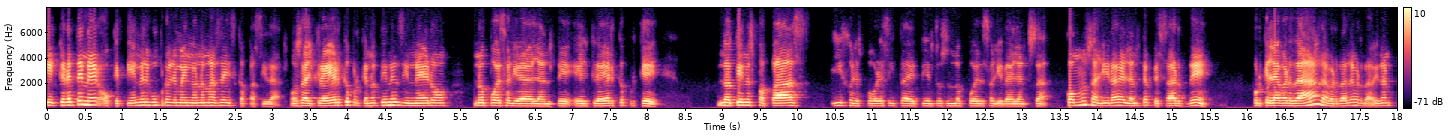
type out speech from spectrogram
que cree tener o que tiene algún problema y no nada más de discapacidad. O sea, el creer que porque no tienes dinero no puedes salir adelante, el creer que porque no tienes papás, híjoles, pobrecita de ti, entonces no puedes salir adelante. O sea, ¿cómo salir adelante a pesar de? Porque la verdad, la verdad, la verdad, oigan,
